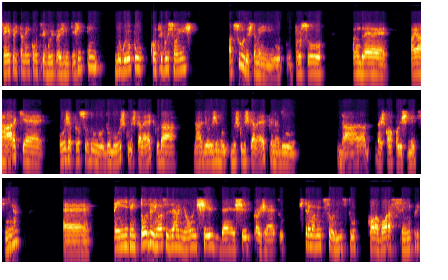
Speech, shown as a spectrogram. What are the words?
sempre também contribui para a gente. A gente tem no grupo contribuições absurdas também. O, o professor André Ayahara, que é hoje é professor do, do músculo esquelético, da, da radiologia músculo esquelética, né, do, da, da Escola Paulista de Medicina. É, tem ido em todas as nossas reuniões, cheio de ideias, cheio de projeto, extremamente solícito, colabora sempre.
